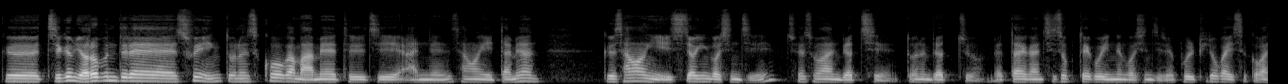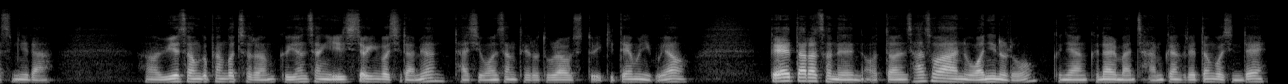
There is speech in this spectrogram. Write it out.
그 지금 여러분들의 스윙 또는 스코어가 마음에 들지 않는 상황이 있다면 그 상황이 일시적인 것인지 최소한 며칠 또는 몇 주, 몇 달간 지속되고 있는 것인지를 볼 필요가 있을 것 같습니다. 어, 위에서 언급한 것처럼 그 현상이 일시적인 것이라면 다시 원상태로 돌아올 수도 있기 때문이고요. 때에 따라서는 어떤 사소한 원인으로 그냥 그날만 잠깐 그랬던 것인데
